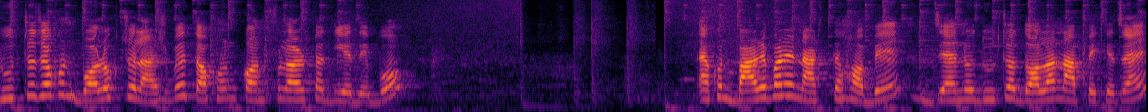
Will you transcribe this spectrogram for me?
দুধটা যখন বলক চলে আসবে, তখন কর্নফ্লাওয়ারটা দিয়ে দেব। এখন বারে বারে নাড়তে হবে যেন দুধটা দলা না পেকে যায়।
